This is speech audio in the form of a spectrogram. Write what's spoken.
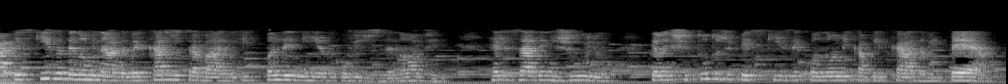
A pesquisa denominada Mercado de Trabalho e Pandemia do Covid-19, realizada em julho pelo Instituto de Pesquisa Econômica Aplicada, o IPEA,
